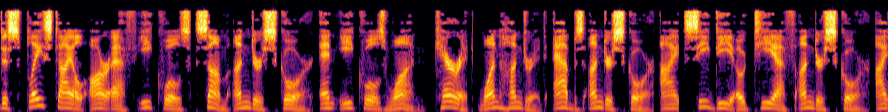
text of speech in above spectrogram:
Display style RF equals sum underscore n equals one caret one hundred abs underscore I CDOTF underscore I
